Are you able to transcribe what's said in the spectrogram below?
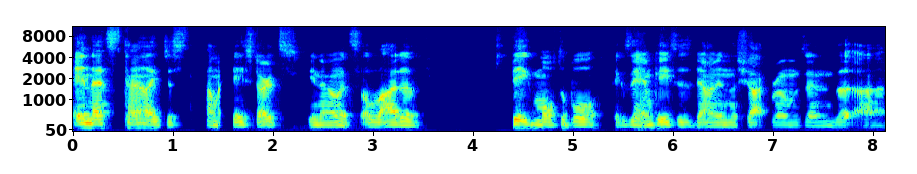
and that's kind of like just how my day starts. You know, it's a lot of big multiple exam cases down in the shock rooms and the uh,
